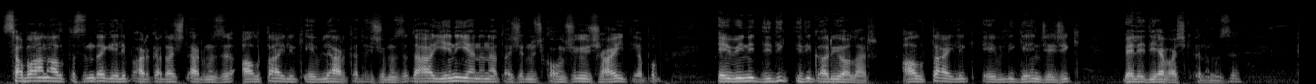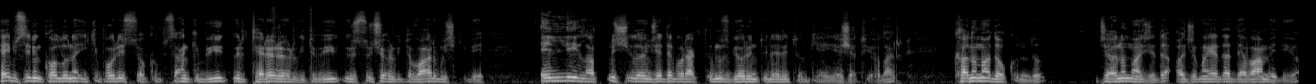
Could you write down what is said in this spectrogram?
Sabahın altısında gelip arkadaşlarımızı, 6 aylık evli arkadaşımızı daha yeni yanına taşınmış komşuyu şahit yapıp evini didik didik arıyorlar. 6 aylık evli gencecik belediye başkanımızı. Hepsinin koluna iki polis sokup sanki büyük bir terör örgütü, büyük bir suç örgütü varmış gibi 50 yıl 60 yıl önce de bıraktığımız görüntüleri Türkiye'ye yaşatıyorlar. Kanıma dokundu. Canım acıdı. Acımaya da devam ediyor.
